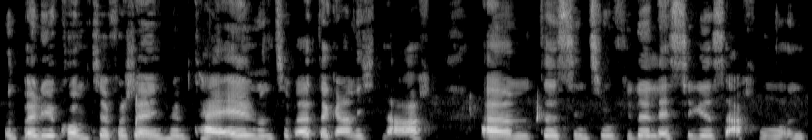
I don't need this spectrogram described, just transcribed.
und weil ihr kommt ja wahrscheinlich mit dem Teilen und so weiter gar nicht nach. Ähm, das sind so viele lässige Sachen und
